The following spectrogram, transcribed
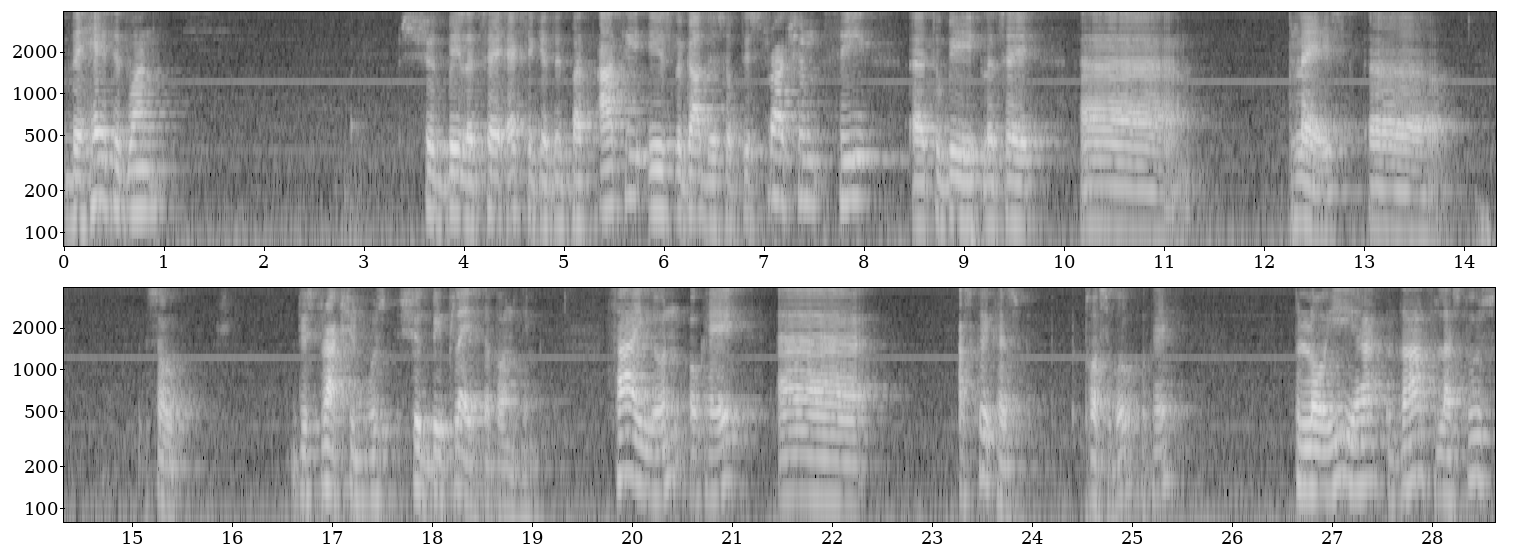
the hated one should be, let's say, executed, but Ati is the goddess of destruction, Thi uh, to be, let's say, uh, placed. Uh, so, destruction was, should be placed upon him. Thyon, okay, uh, as quick as possible, okay? Ploia dathlastus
